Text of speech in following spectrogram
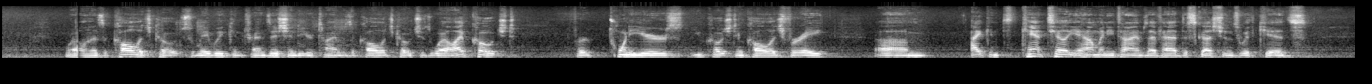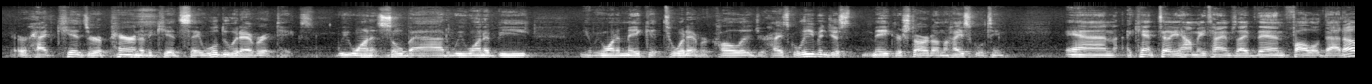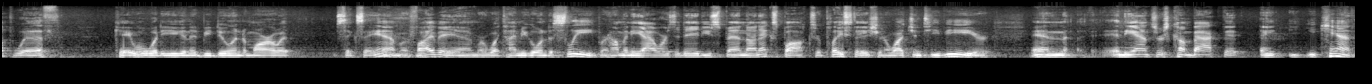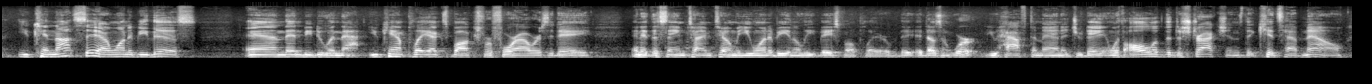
Well, and as a college coach, so maybe we can transition to your time as a college coach as well. I've coached for 20 years. You coached in college for eight. Um, I can can't tell you how many times I've had discussions with kids, or had kids or a parent of a kid say, "We'll do whatever it takes. We want it so bad. We want to be, you know, we want to make it to whatever college or high school, even just make or start on the high school team." And I can't tell you how many times I've then followed that up with, "Okay, well, what are you going to be doing tomorrow at 6 a.m. or 5 a.m. or what time you going to sleep or how many hours a day do you spend on Xbox or PlayStation or watching TV or and and the answers come back that hey, you can't you cannot say I want to be this and then be doing that. You can't play Xbox for 4 hours a day and at the same time tell me you want to be an elite baseball player. It doesn't work. You have to manage your day and with all of the distractions that kids have now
